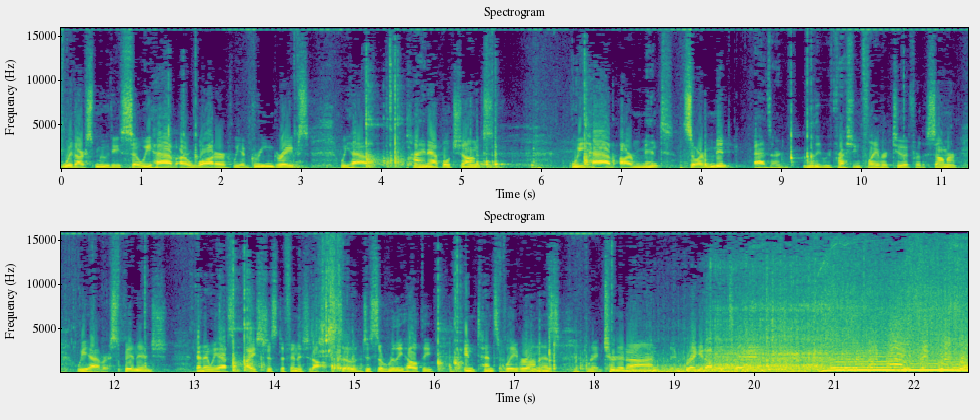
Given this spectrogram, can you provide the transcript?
with our smoothies. So we have our water, we have green grapes, we have pineapple chunks, we have our mint. So our mint adds our really refreshing flavor to it for the summer. We have our spinach, and then we have some ice just to finish it off. So just a really healthy, intense flavor on this. When I turn it on, then bring it up to 10. It for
